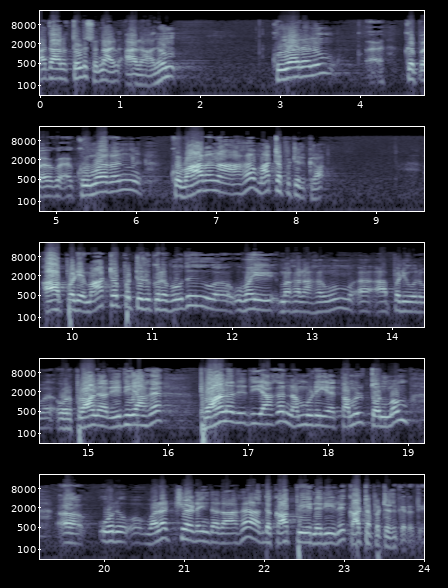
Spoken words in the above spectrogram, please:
ஆதாரத்தோடு சொன்னார்கள் ஆனாலும் குமரனும் குமரன் குமாரனாக மாற்றப்பட்டிருக்கிறான் அப்படி மாற்றப்பட்டிருக்கிற போது உமை மகனாகவும் அஹ், அப்படி ஒரு ஒரு பிராண ரீதியாக பிராண ரீதியாக நம்முடைய தமிழ் தொன்மம் அஹ், ஒரு வளர்ச்சி அடைந்ததாக அந்த காப்பிய நெறியிலே காட்டப்பட்டிருக்கிறது.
